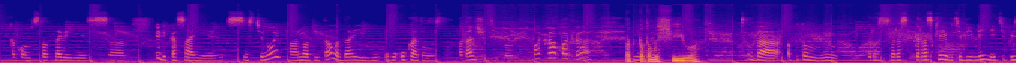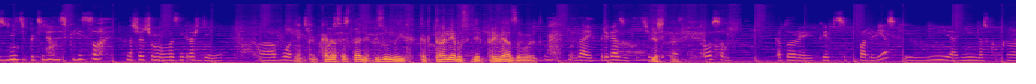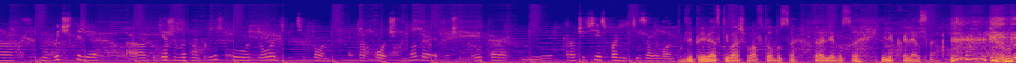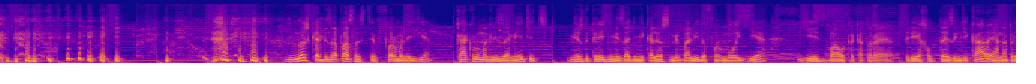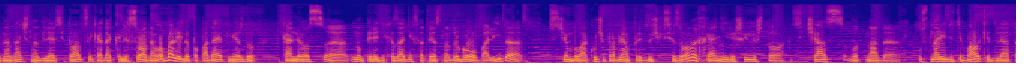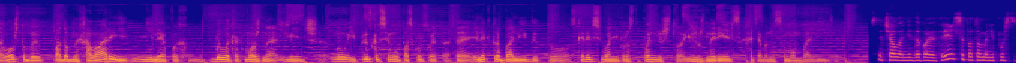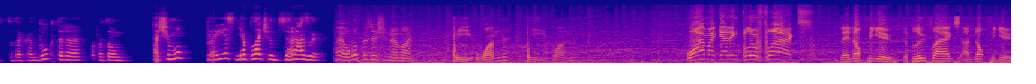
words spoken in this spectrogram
в каком-то столкновении с э, или касании со стеной, а оно отлетало, да, и укатывалось там подальше, типа пока-пока. Потом ищи его. Да, а потом ну, рас, рас, расклеивать объявление, типа, извините, потерялось колесо нашедшему вознаграждение. А, вот, ну, эти колеса просто... стали безумно, их как троллейбусы теперь привязывают. Да, их привязывают этим тросом. Который крепится к подвеске, и они, насколько мы вычислили, а, выдерживают нагрузку до 9 тонн. Это очень много, это очень круто. И, короче, все используйте Зайлон. Для привязки вашего автобуса, троллейбуса или колеса. Немножко о безопасности в Формуле Е. Как вы могли заметить, между передними и задними колесами болида Формулы Е есть балка, которая переехала туда из Индикара, и она предназначена для ситуации, когда колесо одного болида попадает между колес, э, ну, передних и задних, соответственно, другого болида, с чем была куча проблем в предыдущих сезонах, и они решили, что сейчас вот надо установить эти балки для того, чтобы подобных аварий нелепых было как можно меньше. Ну и плюс ко всему, поскольку это, это электроболиды, то, скорее всего, они просто поняли, что им нужны рельсы хотя бы на самом болиде. Сначала они добавят рельсы, потом они пустят туда кондуктора, а потом почему проезд не оплачен, заразы? Hey, what position am I? P1, P1. Why am I getting blue flags? They're not for you. The blue flags are not for you.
